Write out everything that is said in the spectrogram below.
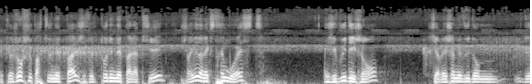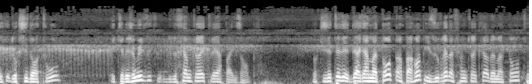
Et puis un jour, je suis parti au Népal, j'ai fait le tour du Népal à pied. Je suis arrivé dans l'extrême ouest et j'ai vu des gens qui n'avaient jamais vu d'occidentaux et qui n'avaient jamais vu de fermeture éclair, par exemple. Donc ils étaient derrière ma tente, un par un, puis ils ouvraient la fermeture éclair de ma tente.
